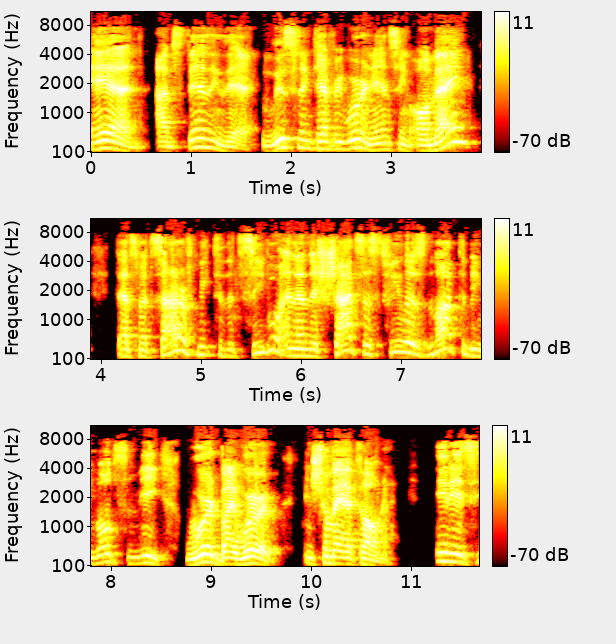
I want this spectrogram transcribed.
and I'm standing there listening to every word and answering Amen. That's mitzaref me to the tzibur, and then the shots of tefillah is not to be motzim me word by word in Shomei Kona. It is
